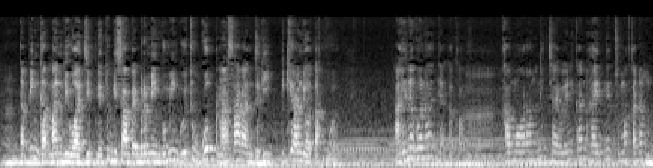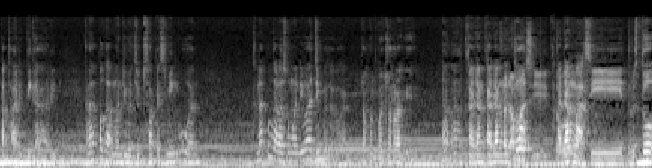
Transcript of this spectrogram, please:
Hmm. tapi nggak mandi wajibnya itu bisa sampai berminggu-minggu itu gue penasaran. Jadi pikiran di otak gue akhirnya gue nanya ke kawan Hmm. kamu orang ini cewek ini kan haidnya cuma kadang empat hari tiga hari. Kenapa nggak mandi wajib sampai semingguan? Kenapa nggak langsung mandi wajib? Gitu kan dapat bocor lagi? Heeh, kadang-kadang Kadang itu, masih itu. kadang masih. Terus tuh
